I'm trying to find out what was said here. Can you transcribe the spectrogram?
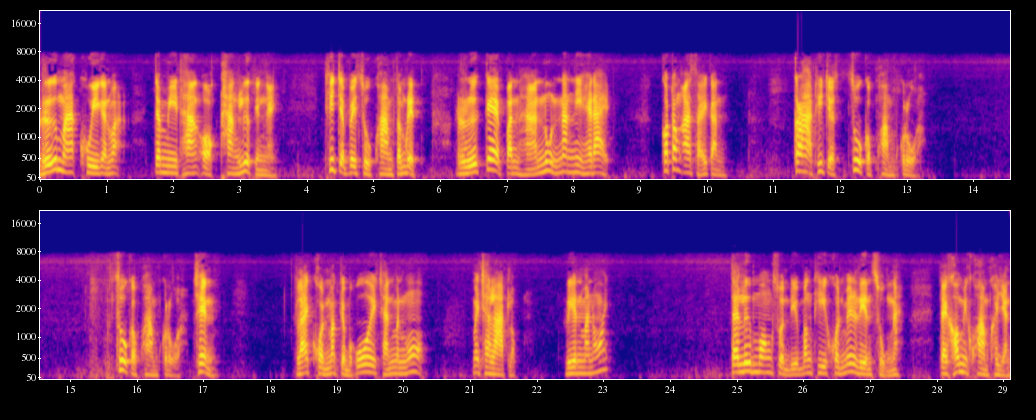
หรือมาคุยกันว่า จะมีทางออกทางเลือกยังไง ที่จะไปสู่ความสำเร็จ หรือแก้ปัญหานู่นนั่นนี่ให้ได้ ก็ต้องอาศัยกัน กล้าที่จะสู้กับความกลัว สู้กับความกลัว เช่น หลายคนมักจะบอกโอ้ยฉันมันโง่ ไม่ฉลาดหรอก เรียนมาน้อย แต่ลืมมองส่วนดีบางทีคนไม่ได้เรียนสูงนะแต่เขามีความขยัน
